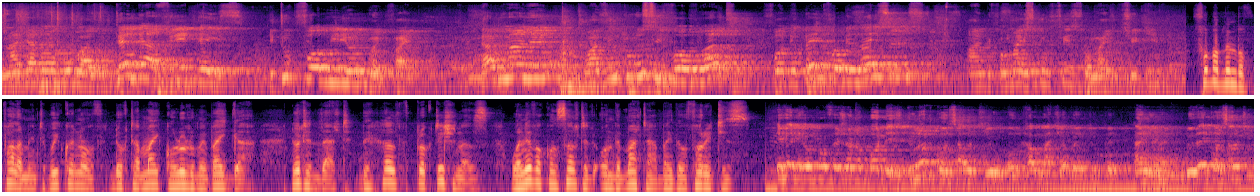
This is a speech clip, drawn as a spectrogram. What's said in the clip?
Najana who was ten there three days. He took four million point five. That money was inclusive of what? For the pay for the license and for my school fees for my children. Former Member of Parliament Buikwe North, Dr. Michael Lulume Bayigga, noted that the health practitioners were never consulted on the matter by the authorities. Even your professional bodies do not consult you on how much you're going to pay annually. Do they consult you?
